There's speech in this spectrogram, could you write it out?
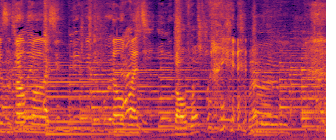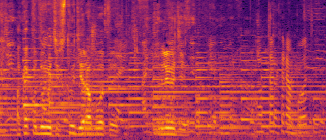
Я задолбалась долбать. Долбать? А как вы думаете, в студии работают люди? Вот так и работает.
